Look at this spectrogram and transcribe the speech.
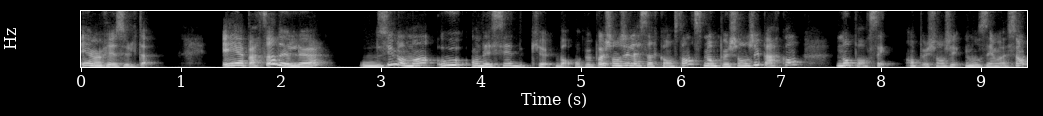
et un résultat. Et à partir de là, du moment où on décide que, bon, on ne peut pas changer la circonstance, mais on peut changer par contre nos pensées, on peut changer nos émotions,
